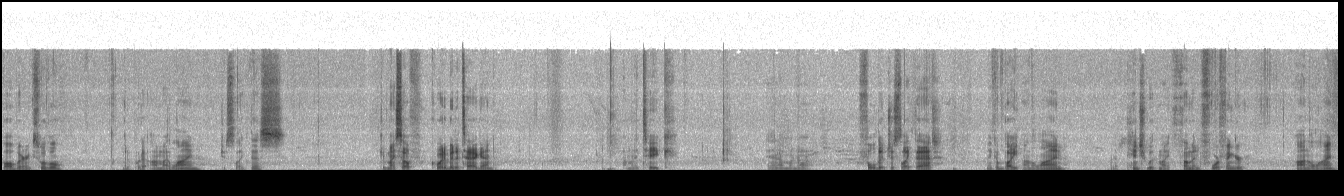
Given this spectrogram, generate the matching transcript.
ball bearing swivel I'm going to put it on my line just like this. Give myself quite a bit of tag end. I'm going to take and I'm going to fold it just like that. Make a bite on the line. I'm going to pinch with my thumb and forefinger on the line.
